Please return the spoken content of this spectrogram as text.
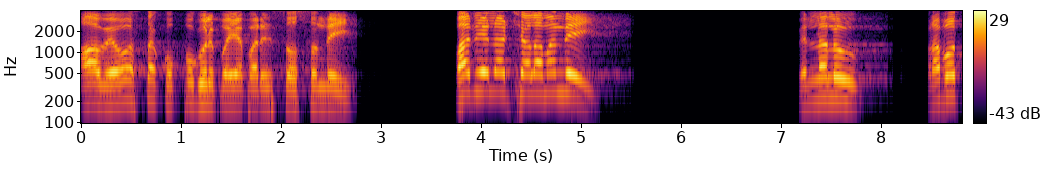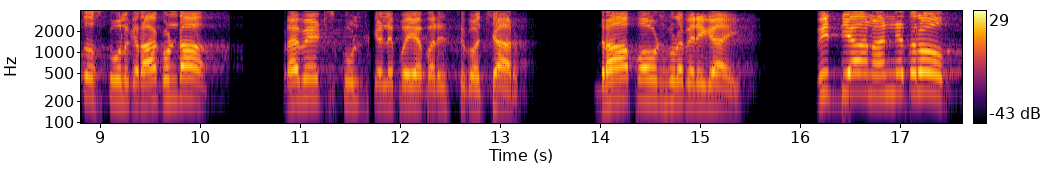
ఆ వ్యవస్థ కుప్పగూలిపోయే పరిస్థితి వస్తుంది. పది లక్షల మంది పిల్లలు ప్రభుత్వ స్కూల్కి రాకుండా ప్రైవేట్ స్కూల్స్కి వెళ్ళిపోయే పరిస్థితికి వచ్చారు. డ్రాప్ అవుట్స్ కూడా పెరిగాయి. విద్యా నాణ్యతలో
